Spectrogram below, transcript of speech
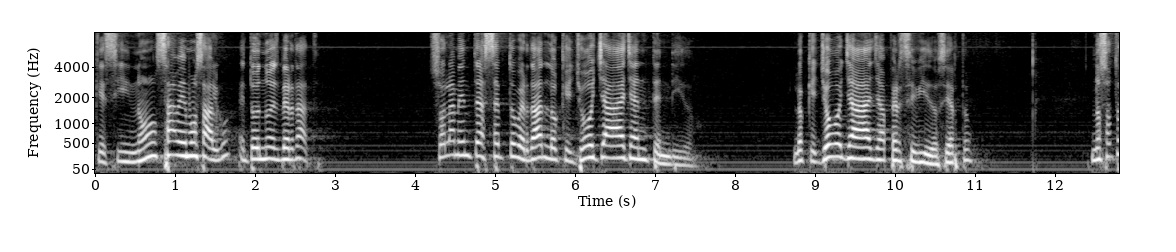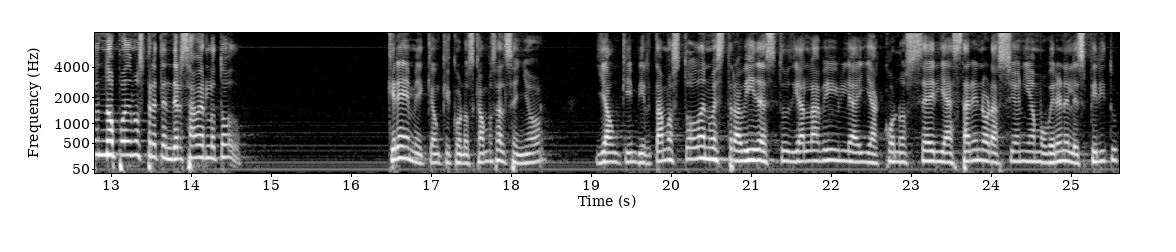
que si no sabemos algo, entonces no es verdad. Solamente acepto verdad lo que yo ya haya entendido, lo que yo ya haya percibido, ¿cierto? Nosotros no podemos pretender saberlo todo. Créeme que aunque conozcamos al Señor y aunque invirtamos toda nuestra vida a estudiar la Biblia y a conocer y a estar en oración y a mover en el Espíritu,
